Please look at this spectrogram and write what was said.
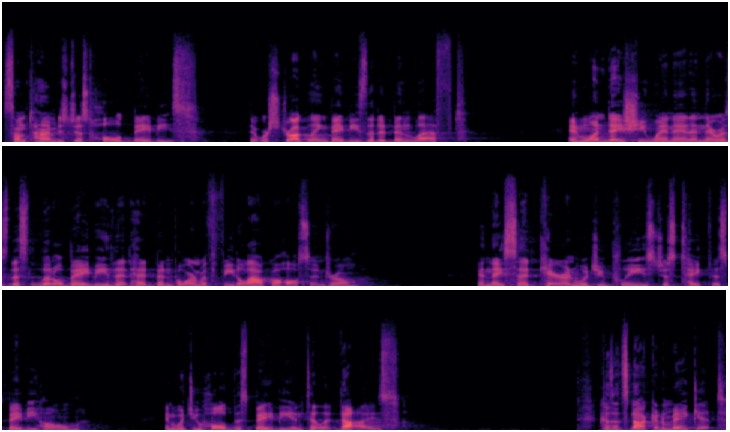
sometimes just hold babies that were struggling, babies that had been left. And one day she went in, and there was this little baby that had been born with fetal alcohol syndrome. and they said, Karen, would you please just take this baby home? And would you hold this baby until it dies? Because it's not going to make it.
